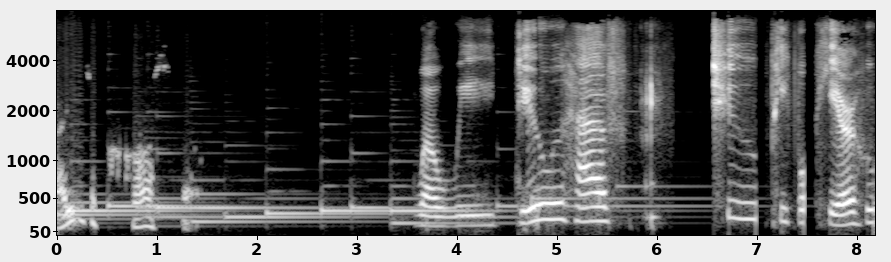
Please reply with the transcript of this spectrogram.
I use a crossbow. Well, we do have two people here who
